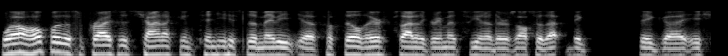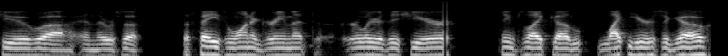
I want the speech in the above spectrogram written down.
Well, hopefully the surprise is China continues to maybe uh, fulfill their side of the agreements. You know, there's also that big, big uh, issue, uh, and there was a the phase one agreement earlier this year. Seems like uh, light years ago,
